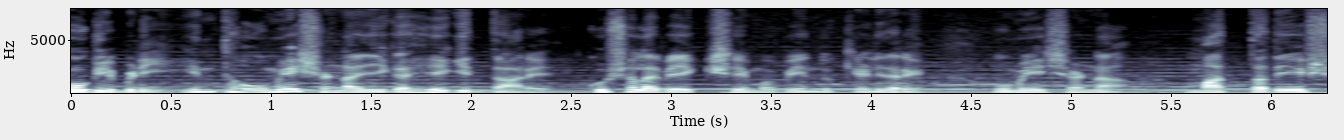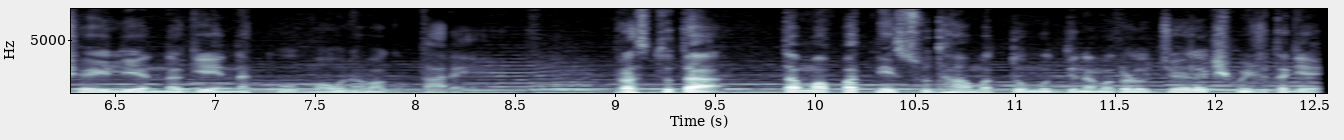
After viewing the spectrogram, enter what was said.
ಹೋಗ್ಲಿ ಬಿಡಿ, ಇಂಥ ಉಮೇಶಣ್ಣ ಈಗ ಹೇಗಿದ್ದಾರೆ? ಕುಶಲವೇ, ಕ್ಷೇಮವೇ ಎಂದು ಕೇಳಿದರೆ ಉಮೇಶಣ್ಣ ಮತ್ತದೇ ಶೈಲಿಯ ನಗೆ ನಕ್ಕು ಮೌನವಾಗುತ್ತಾರೆ. ಪ್ರಸ್ತುತ ತಮ್ಮ ಪತ್ನಿ ಸುಧಾ ಮತ್ತು ಮುದ್ದಿನ ಮಗಳು ಜಯಲಕ್ಷ್ಮಿ ಜೊತೆಗೆ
